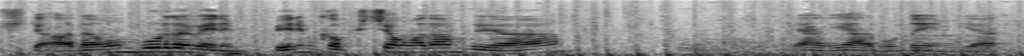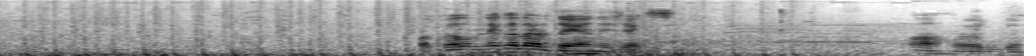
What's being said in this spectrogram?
İşte adamım burada benim. Benim kapışacağım adam bu ya. Gel gel buradayım gel. Bakalım ne kadar dayanacaksın. Ah öldü.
